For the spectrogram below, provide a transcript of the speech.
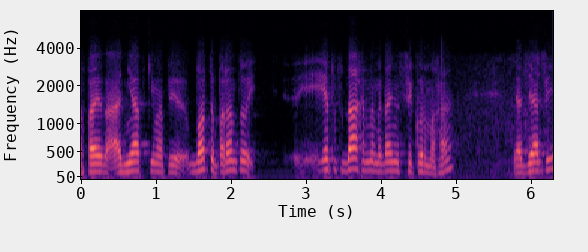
अतः अन्यत् किमपि भवतु परन्तु एतत् उदाहरणम् इदानीं स्वीकुर्मः यद्यपि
